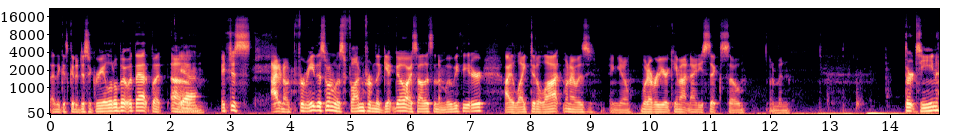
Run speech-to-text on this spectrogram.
I think is going to disagree a little bit with that, but um, Yeah. it just I don't know. For me, this one was fun from the get go. I saw this in a movie theater. I liked it a lot when I was you know whatever year it came out, ninety six. So it would have been. 13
